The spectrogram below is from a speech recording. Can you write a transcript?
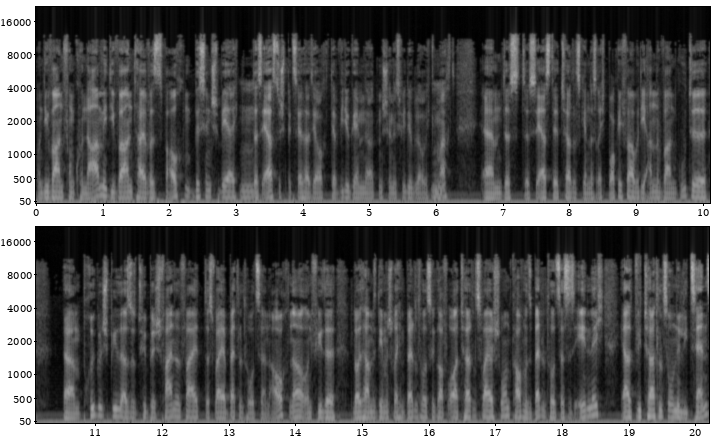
und die waren von Konami, die waren teilweise zwar auch ein bisschen schwer. Ich, Das erste speziell hat ja auch der Videogame-Nerd ein schönes Video, glaube ich, gemacht. Ähm, das, das erste Turtles-Game, das recht bockig war, aber die anderen waren gute ähm, Prügelspiele, also typisch Final Fight, das war ja Battletoads dann auch, ne? Und viele Leute haben dementsprechend Battletoads gekauft. Oh, Turtles war ja schon, kaufen uns Battletoads, das ist ähnlich. Ja, wie Turtles ohne Lizenz.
